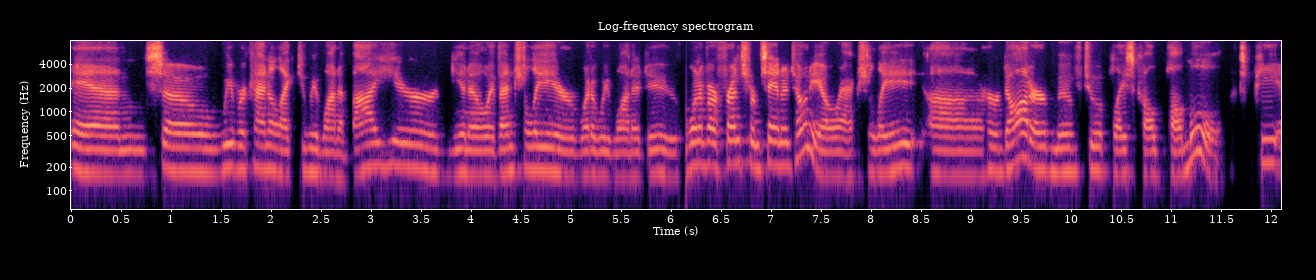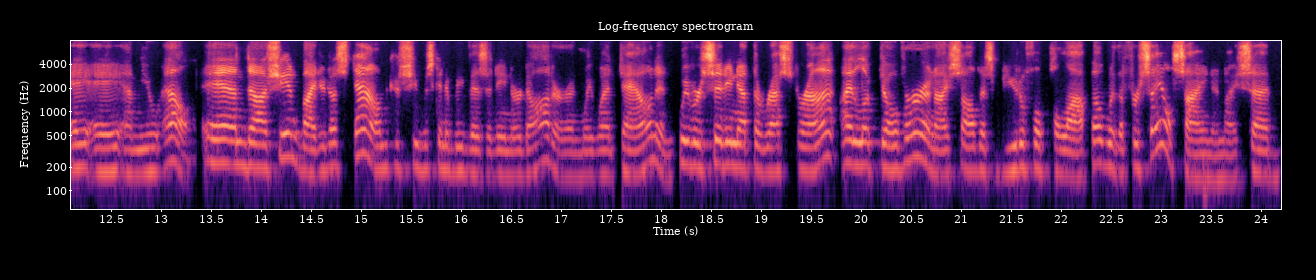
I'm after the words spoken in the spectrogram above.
And so we were kind of like do we want to buy here you know eventually or what do we want to do? One of our friends from san antonio actually uh her daughter moved to a place called Paamul it's P A A M U L. And uh, she invited us down because she was going to be visiting her daughter. And we went down and we were sitting at the restaurant. I looked over and I saw this beautiful palapa with a for sale sign. And I said,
